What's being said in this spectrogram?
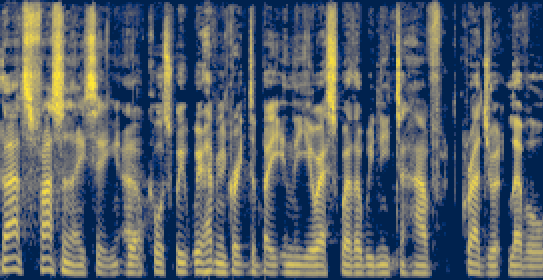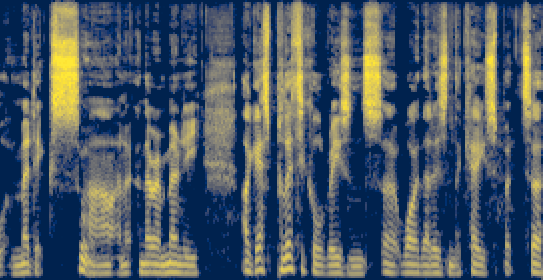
that's fascinating. Yeah. of course, we, are having a great debate in the US whether we need to have graduate level medics, hmm. uh, and, and, there are many, I guess, political reasons uh, why that isn't the case. But uh,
